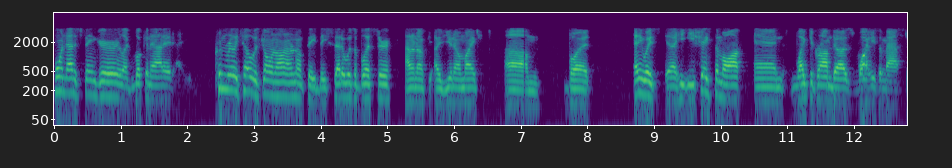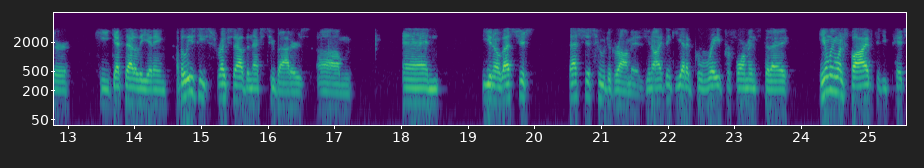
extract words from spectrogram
pointing at his finger, like looking at it. Couldn't really tell what was going on. I don't know if they they said it was a blister. I don't know if uh, you know, Mike. Um, but anyways, uh, he he shakes them off, and like deGrom does, why he's a master, he gets out of the inning. I believe he strikes out the next two batters. Um, and you know that's just that's just who deGrom is. You know, I think he had a great performance today. He only went five because he pitched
